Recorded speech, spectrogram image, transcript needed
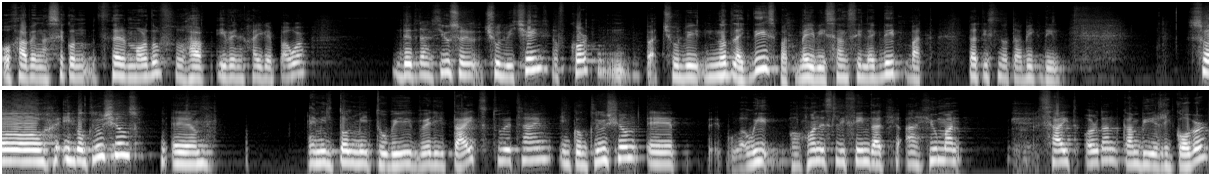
or having a second, third module to have even higher power. The transducer should be changed, of course, but should be not like this, but maybe something like this, but that is not a big deal. So in conclusions, um, Emil told me to be very tight to the time. In conclusion, uh, we honestly think that a human side organ can be recovered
